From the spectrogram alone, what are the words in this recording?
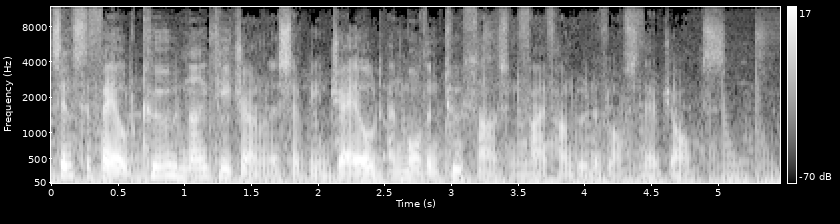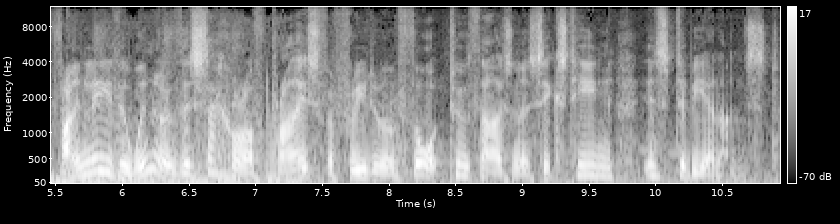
Since the failed coup, 90 journalists have been jailed and more than 2,500 have lost their jobs. Finally, the winner of the Sakharov Prize for Freedom of Thought 2016 is to be announced.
